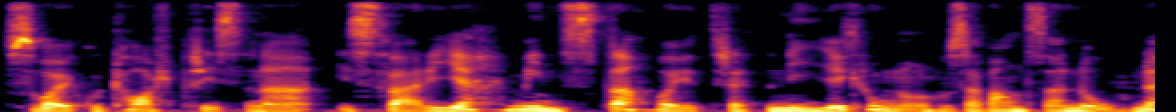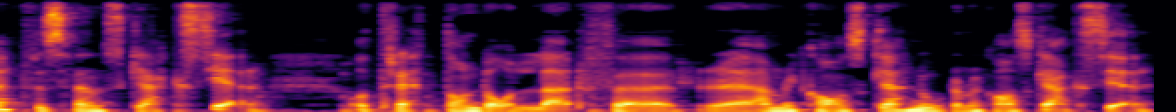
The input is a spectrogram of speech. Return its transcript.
så var ju courtagepriserna i Sverige, minsta var ju 39 kronor hos Avanza Nordnet för svenska aktier och 13 dollar för eh, amerikanska, nordamerikanska aktier.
